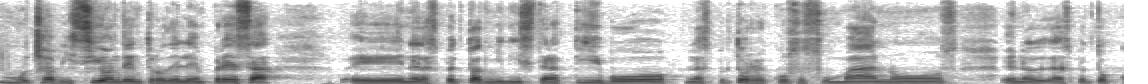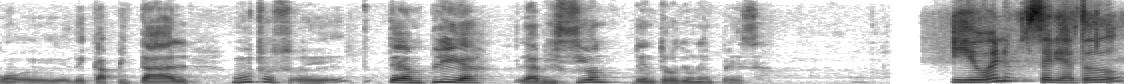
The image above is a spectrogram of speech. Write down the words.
mucha visión dentro de la empresa eh, en el aspecto administrativo, en el aspecto de recursos humanos, en el aspecto eh, de capital. Muchos eh, te amplía la visión dentro de una empresa. Y bueno, sería todo.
